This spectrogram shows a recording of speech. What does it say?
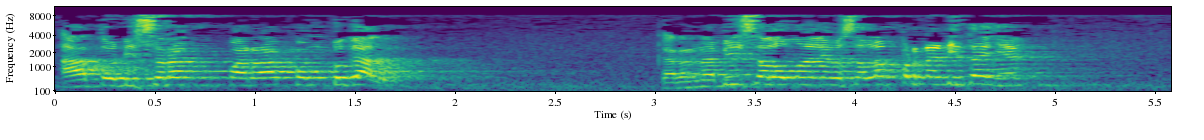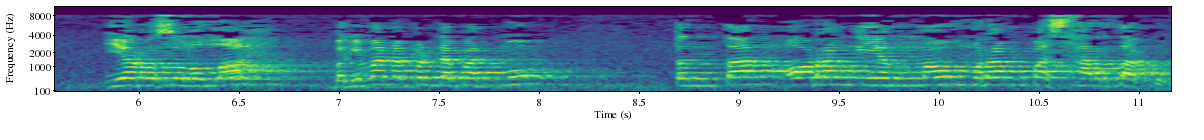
atau diserang para pembegal. Karena Nabi SAW pernah ditanya, Ya Rasulullah, bagaimana pendapatmu tentang orang yang mau merampas hartaku?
